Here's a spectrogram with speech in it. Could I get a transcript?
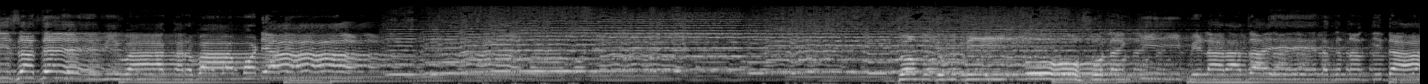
ચાવડાની સાથે વિવાહ કરવા મોડ્યા. ધૂમધૂમથી ઓ સોલંકી, પેલા રાજાએ લગ્ન કીધા.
